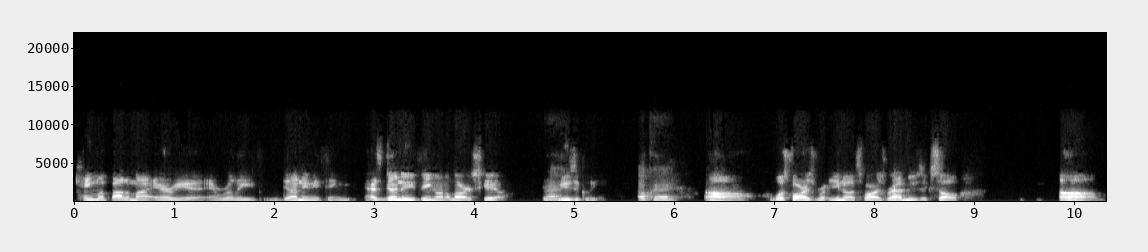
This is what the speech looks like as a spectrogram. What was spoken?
came up out of my area and really done anything has done anything on a large scale right. musically. Okay. Uh, well, as far as you know, as far as rap music, so um,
